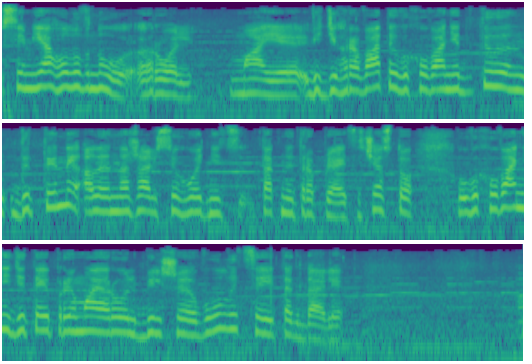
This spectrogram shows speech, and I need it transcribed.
Сім'я головну роль має відігравати у вихованні дитини, але на жаль, сьогодні так не трапляється. Часто у вихованні дітей приймає роль більше вулиця і так далі.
